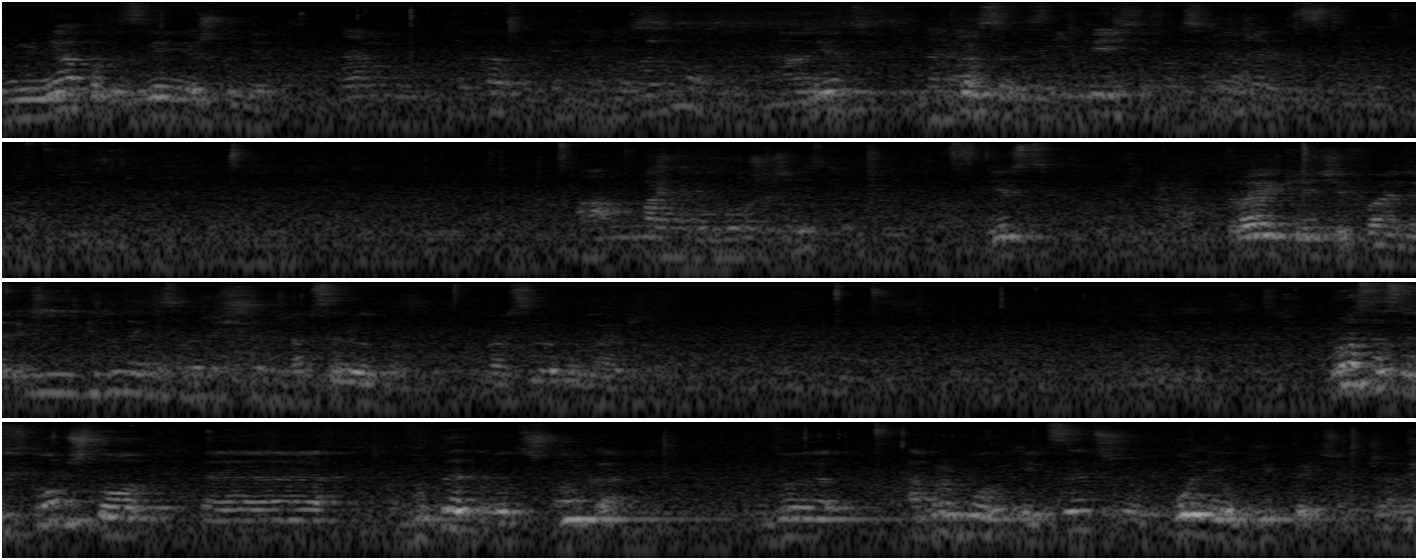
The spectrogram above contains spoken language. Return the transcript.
У меня подозрение, что нет. А, нет? А майнеры больше есть? Есть. Try, catch и ведут они свой же Абсолютно. Абсолютно так же. Просто суть в том, что э, вот эта вот штука в обработке exception более гибкая, чем Java.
